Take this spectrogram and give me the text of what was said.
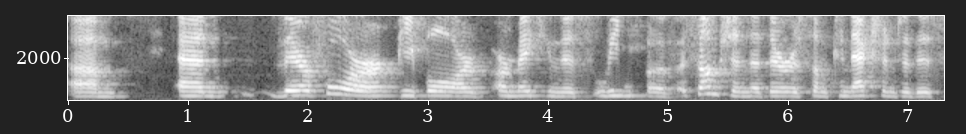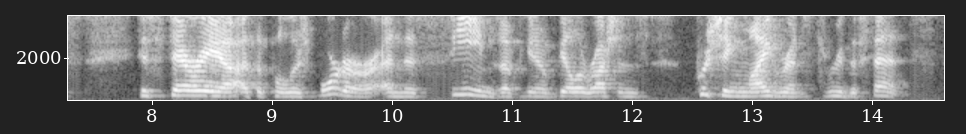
Um, and therefore people are are making this leap of assumption that there is some connection to this hysteria at the polish border and this scenes of you know belarusians pushing migrants through the fence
